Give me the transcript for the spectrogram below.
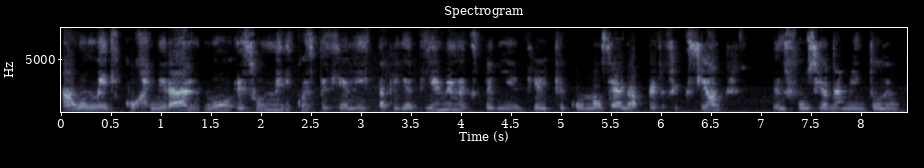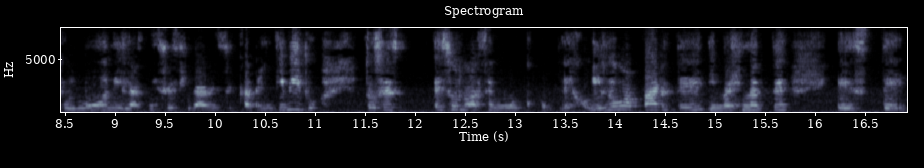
a un médico general, ¿no? Es un médico especialista que ya tiene la experiencia y que conoce a la perfección el funcionamiento de un pulmón y las necesidades de cada individuo. Entonces, eso lo hace muy complejo. Y luego aparte, imagínate, este,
